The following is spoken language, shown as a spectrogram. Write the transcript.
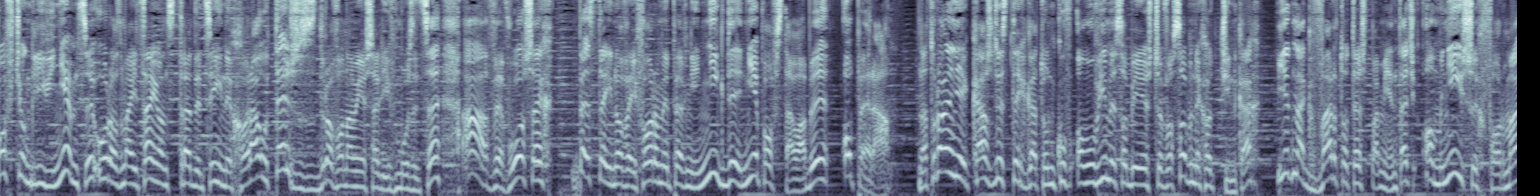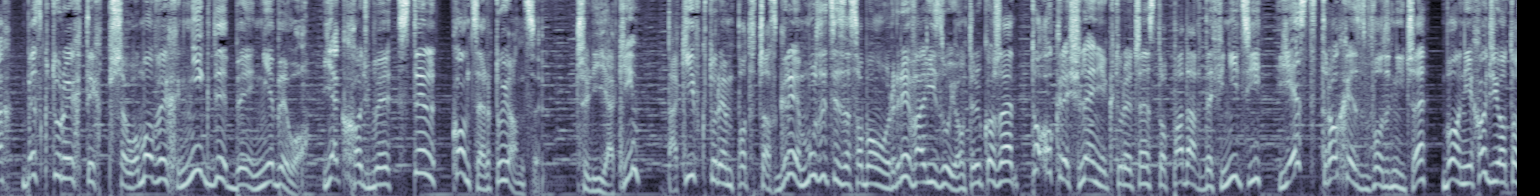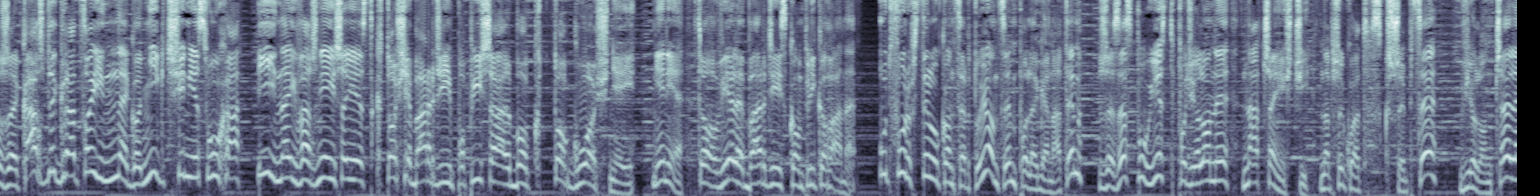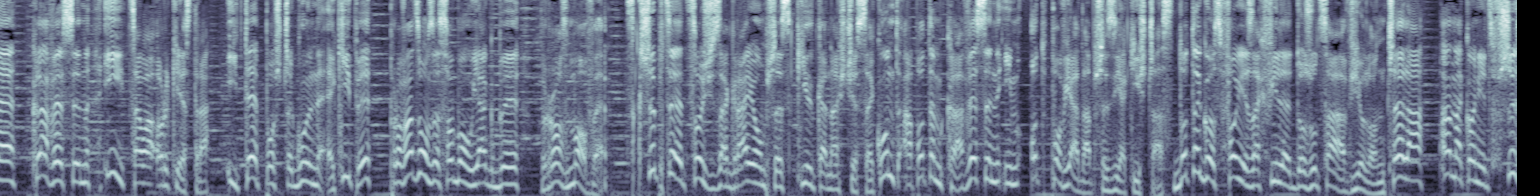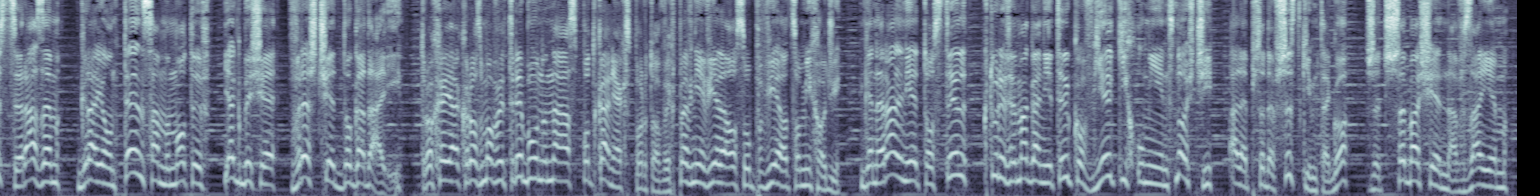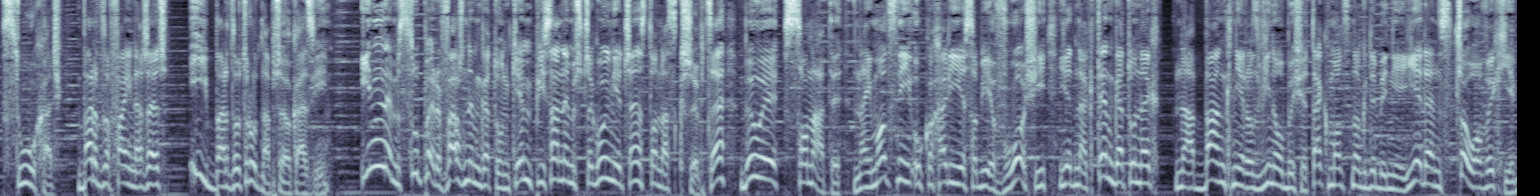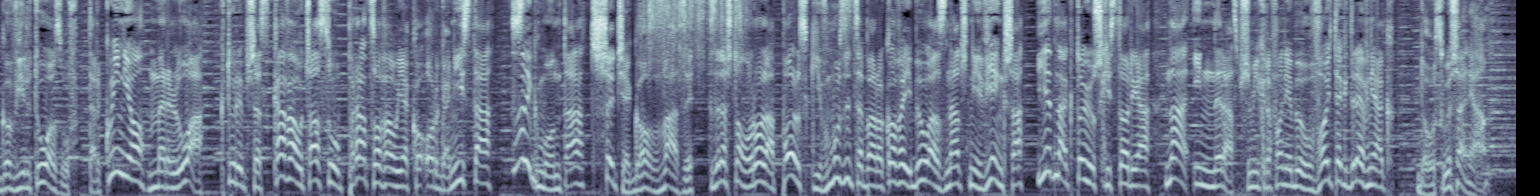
Powściągliwi Niemcy, urozmaicając tradycyjny chorał, też zdrowo namieszali w muzyce, a we Włoszech bez tej nowej formy pewnie nigdy nie powstałaby opera. Naturalnie każdy z tych gatunków omówimy sobie jeszcze w osobnych odcinkach, jednak warto też pamiętać o mniejszych formach, bez których tych przełomowych nigdy by nie było, jak choćby styl koncertujący. Czyli jaki? Taki, w którym podczas gry muzycy ze sobą rywalizują, tylko że to określenie, które często pada w definicji, jest trochę zwodnicze, bo nie chodzi o to, że każdy gra co innego, nikt się nie słucha i najważniejsze jest, kto się bardziej popisze albo kto głośniej. Nie, nie, to o wiele bardziej skomplikowane. Utwór w stylu koncertującym polega na tym, że zespół jest podzielony na części, na przykład skrzypce, wiolonczele, klawesyn i cała orkiestra. I te poszczególne ekipy prowadzą ze sobą jakby rozmowę. Skrzypce coś zagrają przez kilkanaście sekund, a potem klawesyn im odpowiada przez jakiś czas. Do tego swoje za chwilę dorzuca wiolonczela, a na koniec wszyscy razem grają ten sam motyw, jakby się wreszcie dogadali. Trochę jak rozmowy trybun na spotkaniach sportowych. Pewnie wiele osób wie o co mi chodzi. Generalnie to styl, który wymaga nie tylko wielkich umiejętności, ale przede wszystkim tego, że trzeba się nawzajem słuchać. Bardzo fajna rzecz i bardzo trudna przy okazji. Innym super ważnym gatunkiem, pisanym szczególnie często na skrzypce, były sonaty. Najmocniej ukochali je sobie Włosi, jednak ten gatunek na bank nie rozwinąłby się tak mocno, gdyby nie jeden z czołowych jego wirtuozów. Tarquinio Merlois, który przez kawał czasu pracował jako organista Zygmunta III Wazy. Zresztą rola Polski w muzyce barokowej była znacznie większa, jednak to już historia na inny raz. Przy mikrofonie był Wojtek Drewniak. Do usłyszenia.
